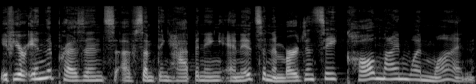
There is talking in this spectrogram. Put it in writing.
If you're in the presence of something happening and it's an emergency, call 911.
